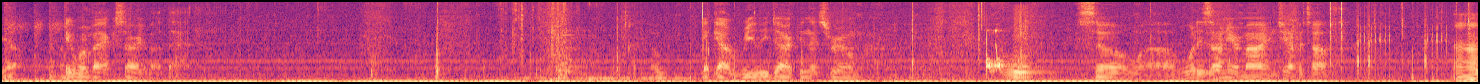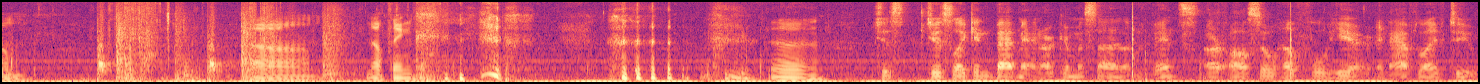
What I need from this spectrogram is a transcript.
Yeah. Okay, we're back. Sorry about that. Oh, it got really dark in this room. So, uh, what is on your mind, Jabbtoth? Um. Um. Nothing. uh. Just, just like in Batman Arkham Asylum, vents are also helpful here in Half-Life 2.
